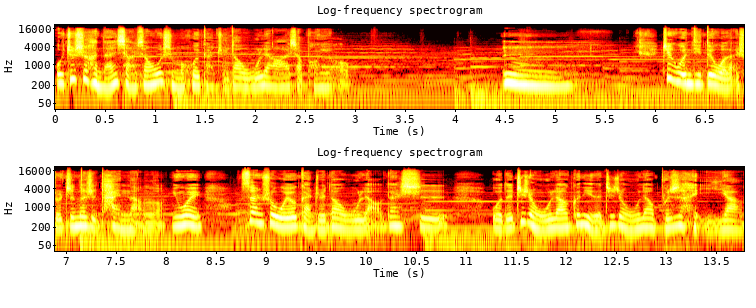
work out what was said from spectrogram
我就是很难想象为什么会感觉到无聊啊，小朋友。嗯，这个问题对我来说真的是太难了，因为虽然说我有感觉到无聊，但是我的这种无聊跟你的这种无聊不是很一样。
